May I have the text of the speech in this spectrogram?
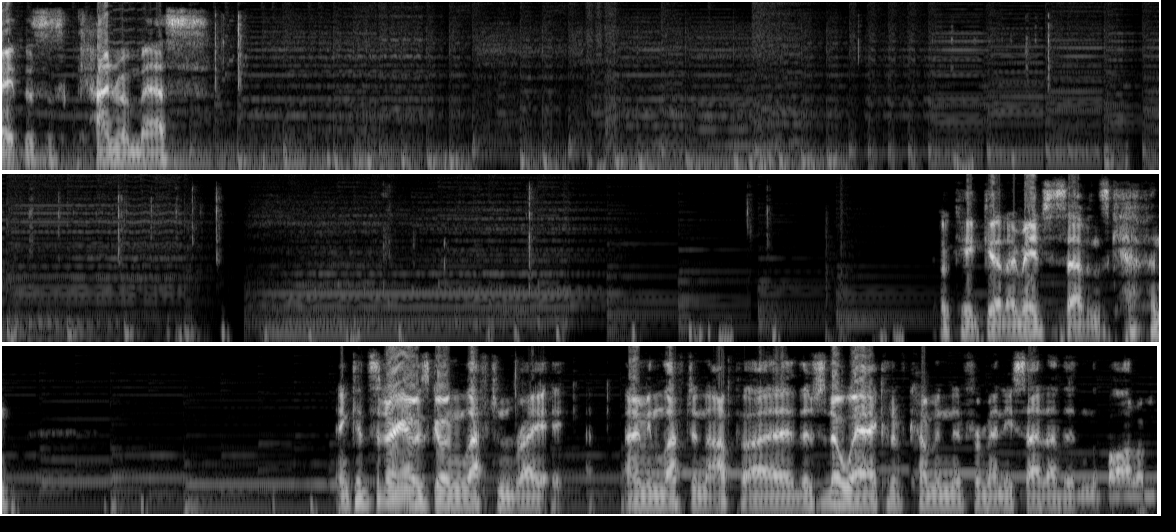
Alright, this is kind of a mess. Okay, good. I made Sabin's cabin. And considering I was going left and right, I mean left and up, uh, there's no way I could have come in from any side other than the bottom.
